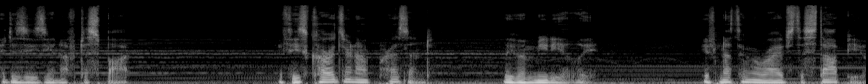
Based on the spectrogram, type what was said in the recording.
It is easy enough to spot. If these cards are not present, leave immediately. If nothing arrives to stop you,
